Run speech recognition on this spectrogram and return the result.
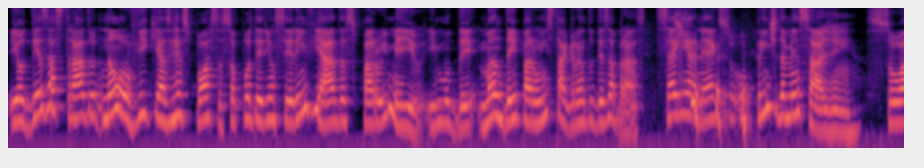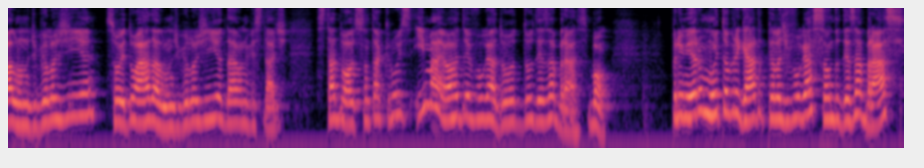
Eu, desastrado, não ouvi que as respostas só poderiam ser enviadas para o e-mail e mudei- mandei para o Instagram do Desabraço. Segue em anexo o print da mensagem. Sou aluno de biologia, sou Eduardo, aluno de biologia da Universidade Estadual de Santa Cruz e maior divulgador do Desabraço. Bom, Primeiro, muito obrigado pela divulgação do Desabrace,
